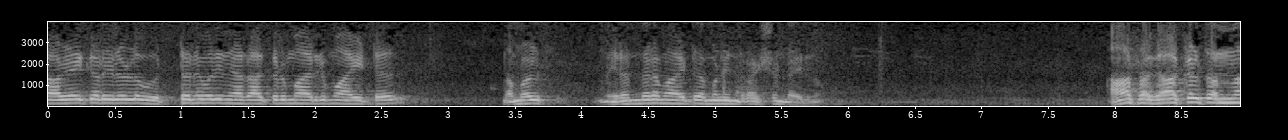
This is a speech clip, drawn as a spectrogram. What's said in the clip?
താഴേക്കടയിലുള്ള ഒട്ടനവധി നേതാക്കന്മാരുമായിട്ട് നമ്മൾ നിരന്തരമായിട്ട് നമ്മൾ ഇൻട്രാക്ഷൻ ഉണ്ടായിരുന്നു. ആ സഖാക്കൾ തന്ന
